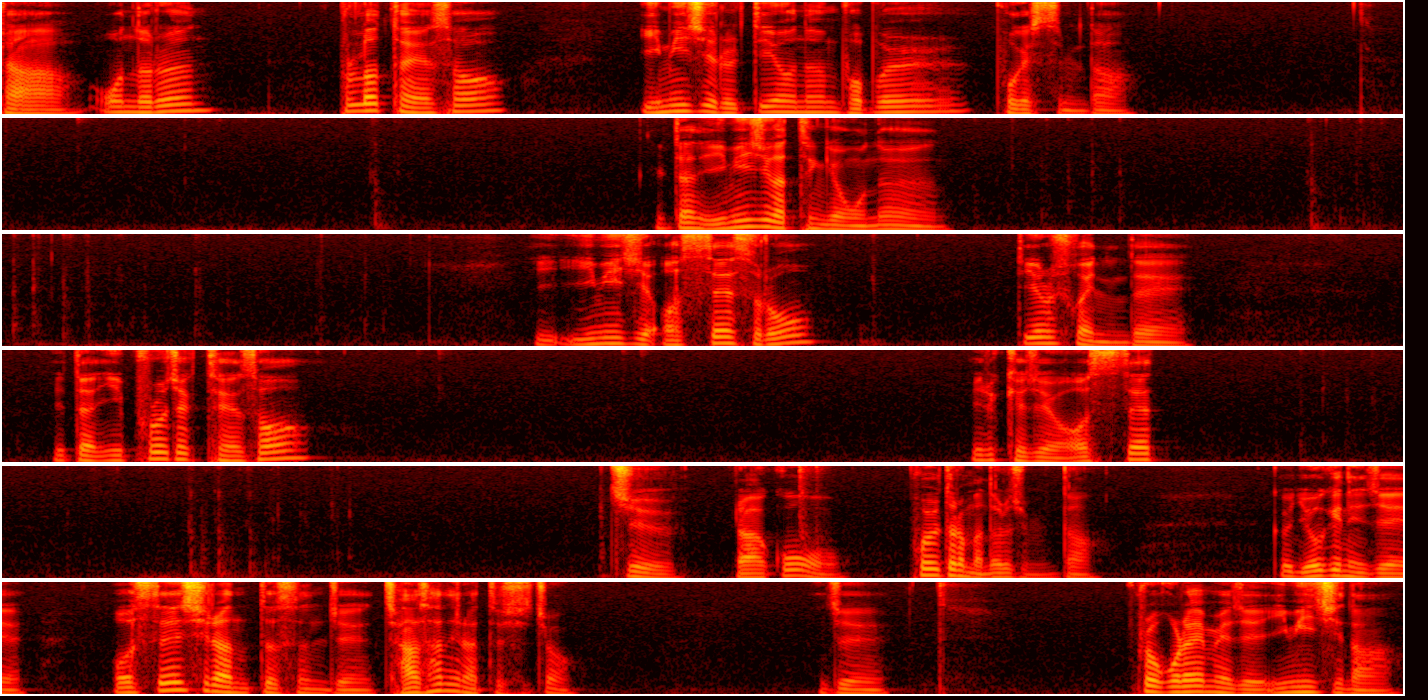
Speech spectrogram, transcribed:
자, 오늘은 플러터에서 이미지를 띄우는 법을 보겠습니다. 일단 이미지 같은 경우는 이 이미지 어셋으로 띄울 수가 있는데 일단 이 프로젝트에서 이렇게 이제 어셋 라고 폴더를 만들어 줍니다. 그 여기는 이제 어셋이라는 뜻은 이제 자산이라는 뜻이죠. 이제 프로그램에 이제 이미지나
